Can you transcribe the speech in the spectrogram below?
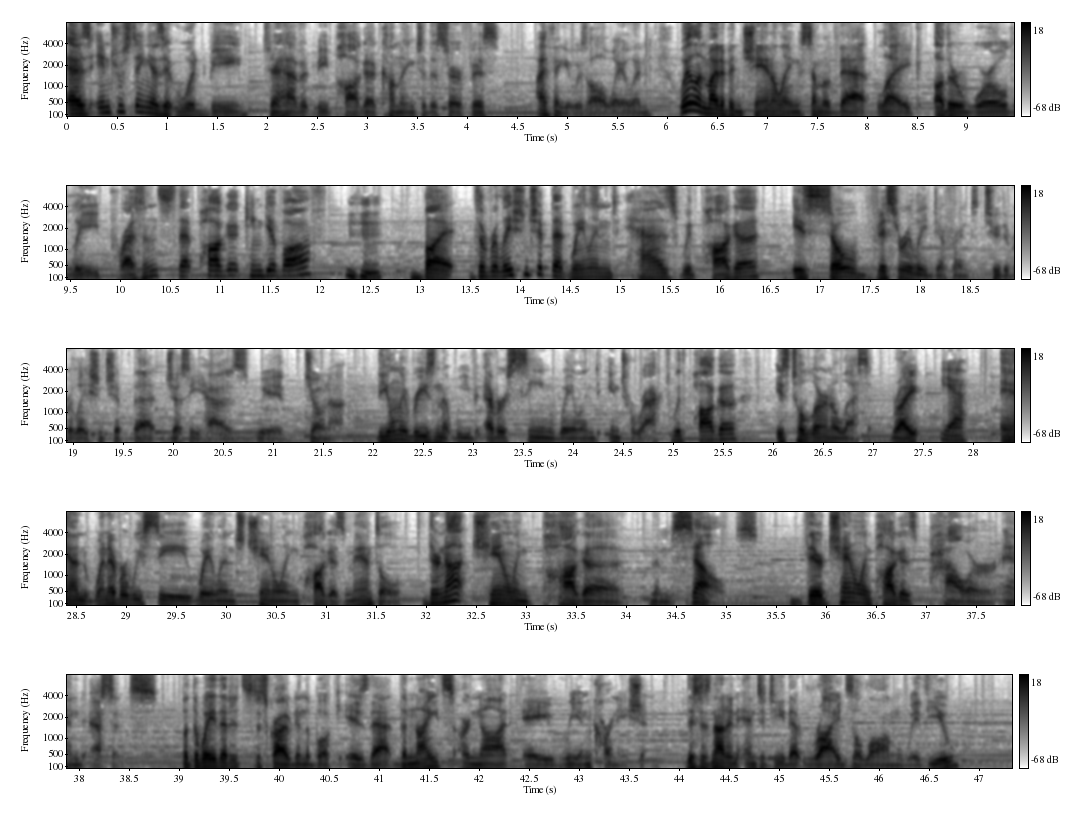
as interesting as it would be to have it be Paga coming to the surface, I think it was all Wayland. Wayland might have been channeling some of that like otherworldly presence that Paga can give off, hmm but the relationship that Wayland has with Paga is so viscerally different to the relationship that Jesse has with Jonah. The only reason that we've ever seen Wayland interact with Paga is to learn a lesson, right? Yeah. And whenever we see Wayland channeling Paga's mantle, they're not channeling Paga themselves. They're channeling Paga's power and essence. But the way that it's described in the book is that the knights are not a reincarnation. This is not an entity that rides along with you.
